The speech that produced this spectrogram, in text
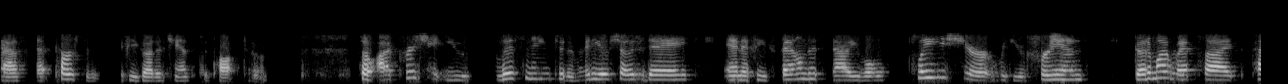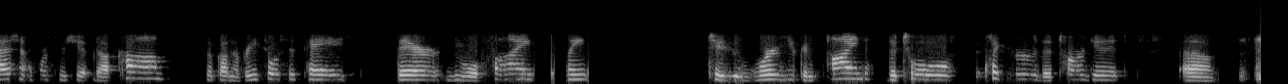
ask that person if you got a chance to talk to them? So I appreciate you listening to the radio show today. And if you found this valuable, please share it with your friends. Go to my website, passionatehorsemanship.com, look on the resources page. There you will find links to where you can find the tools, the clicker, the target, uh,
